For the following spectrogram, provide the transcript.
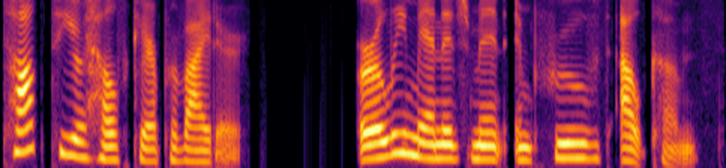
talk to your healthcare provider. Early management improves outcomes.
